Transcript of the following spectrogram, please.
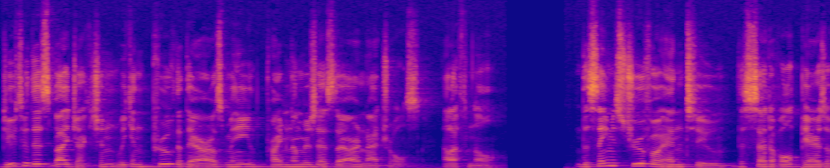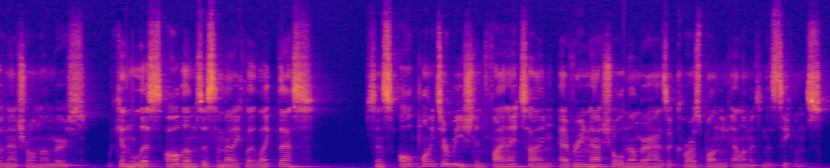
Due to this bijection, we can prove that there are as many prime numbers as there are naturals, Aleph null. The same is true for N2, the set of all pairs of natural numbers. We can list all of them systematically like this. Since all points are reached in finite time, every natural number has a corresponding element in the sequence.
